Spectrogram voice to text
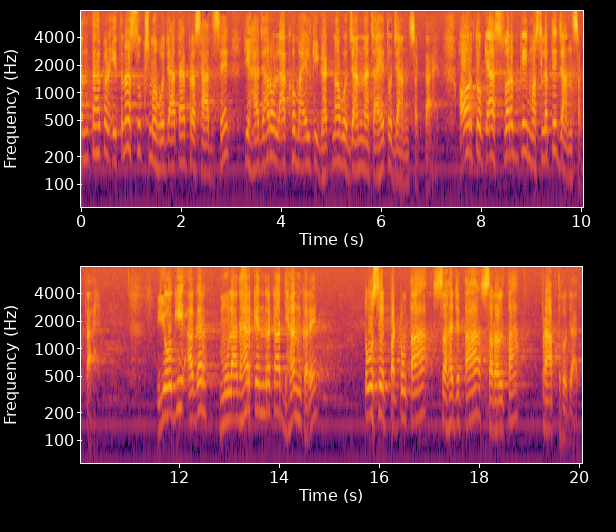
अंतकरण इतना सूक्ष्म हो जाता है प्रसाद से कि हज़ारों लाखों माइल की घटना वो जानना चाहे तो जान सकता है। और तो क्या स्वर्ग की मसलते जान सकता है। योगी अगर मूलाधार केंद्र का ध्यान करे तो उसे पटुता, सहजता, सरलता प्राप्त हो जाती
